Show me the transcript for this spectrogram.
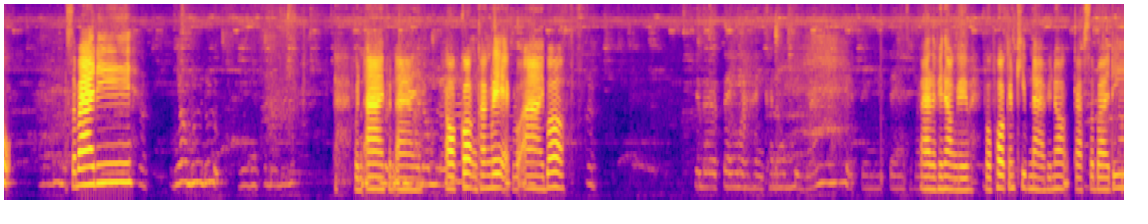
ลูก สบายดีย่อมือดูลูกสบายดีเพิ่นอายเพิ่นอาย ออกกล้องครั้งแรกเราอายบ่ ได้แตงมาให้ขนมอีกนะแตงแตงสบายไปเลยพี่น้องเลยพอพอกันคลิปหน้าพี่น้องกลับสบายดี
